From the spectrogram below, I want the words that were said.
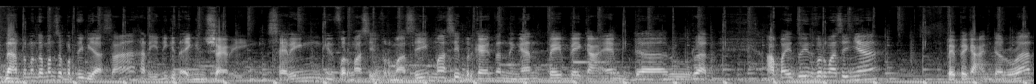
Nah teman-teman seperti biasa hari ini kita ingin sharing. Sharing informasi-informasi masih berkaitan dengan PPKM darurat Apa itu informasinya? PPKM darurat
